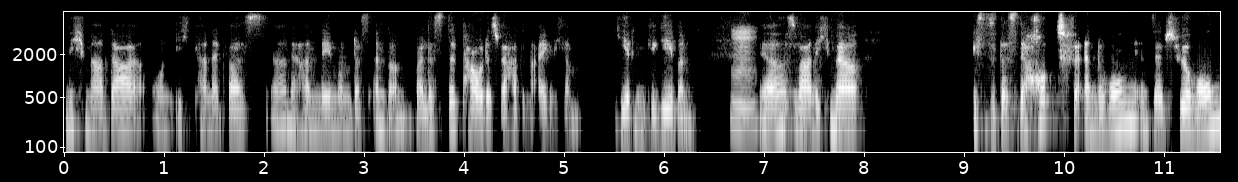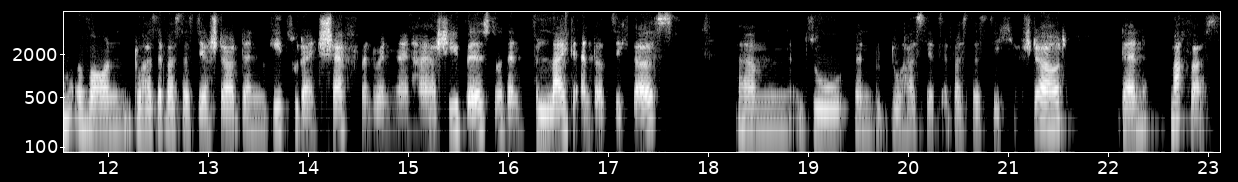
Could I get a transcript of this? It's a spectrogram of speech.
nicht mehr da und ich kann etwas ja, in der Hand nehmen und das ändern, weil das ist der Power, das wir hatten, eigentlich am jedem gegeben. Mhm. Ja, es war nicht mehr, ist das der Hauptveränderung in Selbstführung, von du hast etwas, das dir stört, dann geh zu deinem Chef, wenn du in einer Hierarchie bist und dann vielleicht ändert sich das. Ähm, so, wenn du, du hast jetzt etwas, das dich stört, dann mach was.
